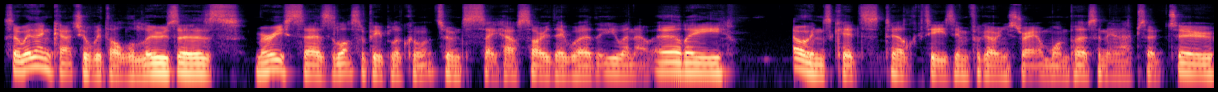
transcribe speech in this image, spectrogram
So we then catch up with all the losers. Maurice says lots of people have come up to him to say how sorry they were that he went out early. Owen's kids still tease him for going straight on one person in episode two.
